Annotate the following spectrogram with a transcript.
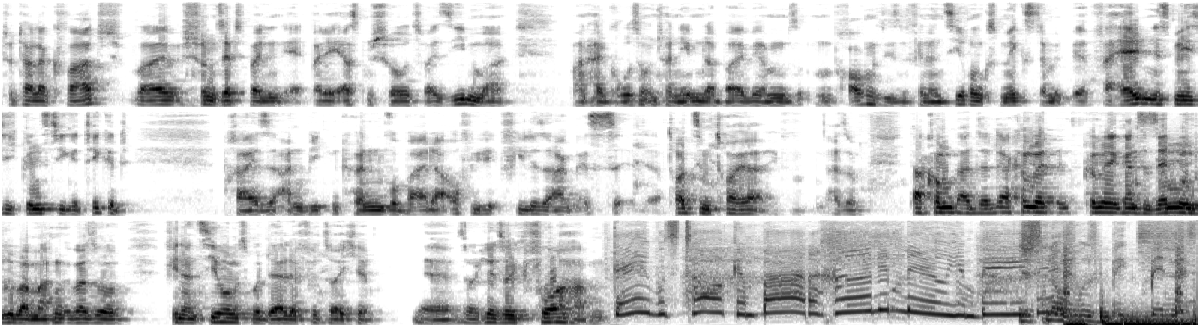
totaler Quatsch, weil schon selbst bei, den, bei der ersten Show 2007 war, waren halt große Unternehmen dabei. Wir haben, brauchen diesen Finanzierungsmix, damit wir verhältnismäßig günstige Ticket Preise anbieten können, wobei da auch viele sagen, es ist trotzdem teuer. Also da kommt, also da können wir, können wir eine ganze Sendung drüber machen, über so Finanzierungsmodelle für solche, äh, solche, solche Vorhaben. Just know it was big business.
